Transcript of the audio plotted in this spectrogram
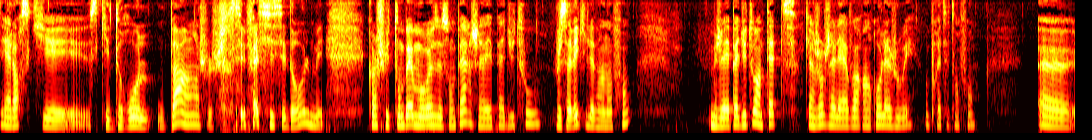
Et alors, ce qui est, ce qui est drôle ou pas, hein, je, je sais pas si c'est drôle, mais quand je suis tombée amoureuse de son père, j'avais pas du tout. Je savais qu'il avait un enfant, mais j'avais pas du tout en tête qu'un jour j'allais avoir un rôle à jouer auprès de cet enfant. Euh,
